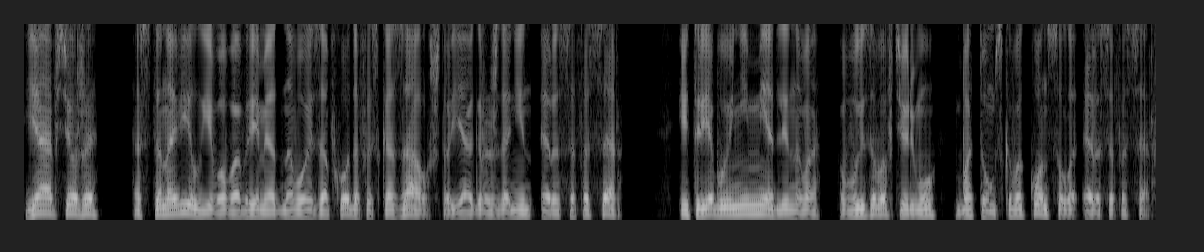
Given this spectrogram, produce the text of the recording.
Я все же остановил его во время одного из обходов и сказал, что я гражданин РСФСР и требую немедленного вызова в тюрьму батумского консула РСФСР.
